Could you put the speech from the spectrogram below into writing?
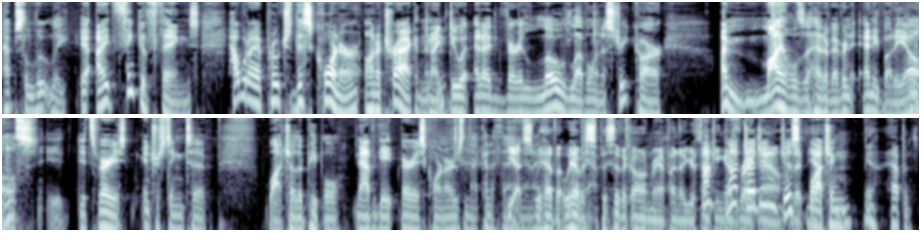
absolutely. I think of things. How would I approach this corner on a track, and then I Mm-hmm. do it at a very low level in a streetcar? I'm miles ahead of every, anybody Mm-hmm. else. It, it's very interesting to watch other people navigate various corners and that kind of thing. Yes, And we I- have a, we have a specific on ramp. I know you're thinking not of right judging, now. just but yeah. watching. Yeah, happens.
